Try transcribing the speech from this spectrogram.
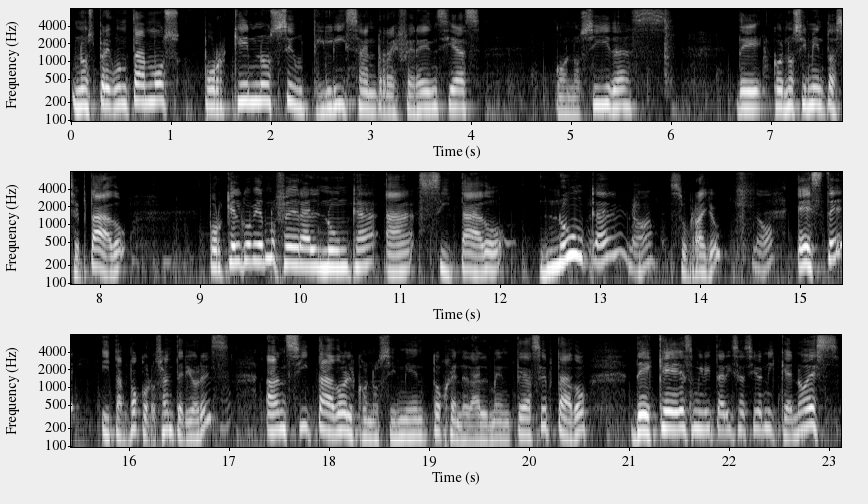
nos preguntamos por qué no se utilizan referencias conocidas, de conocimiento aceptado, porque el gobierno federal nunca ha citado, nunca, No. subrayo, No. este y tampoco los anteriores han citado el conocimiento generalmente aceptado de qué es militarización y qué no es.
